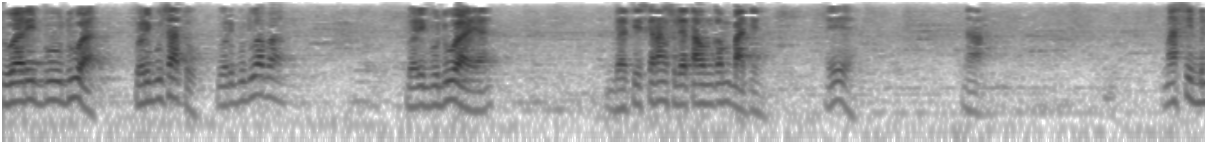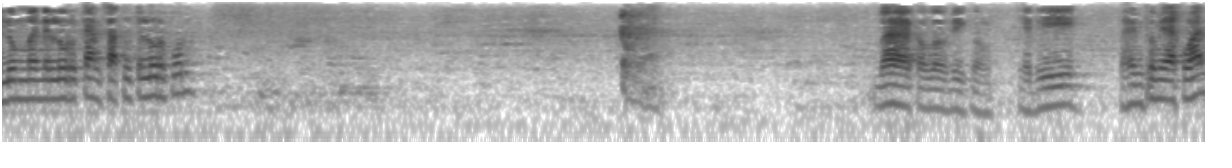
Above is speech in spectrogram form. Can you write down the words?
2002, 2001, 2002 apa? 2002 ya. Berarti sekarang sudah tahun keempat ini. Iya. Nah, masih belum menelurkan satu telur pun Barakallahu fikum. Jadi, paham ya akhwan?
